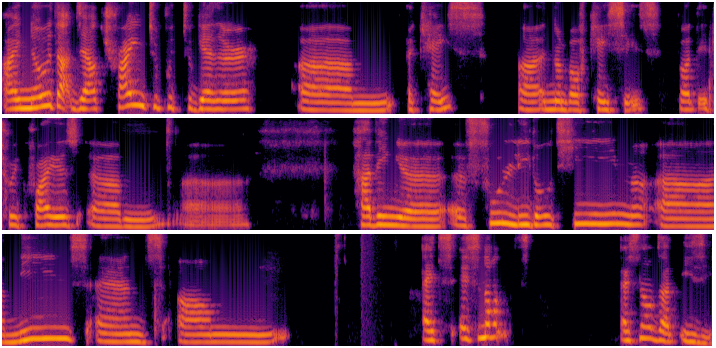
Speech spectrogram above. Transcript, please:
I know that they are trying to put together um, a case, uh, a number of cases, but it requires um, uh, having a, a, full legal team, uh, means, and um, it's it's not it's not that easy.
